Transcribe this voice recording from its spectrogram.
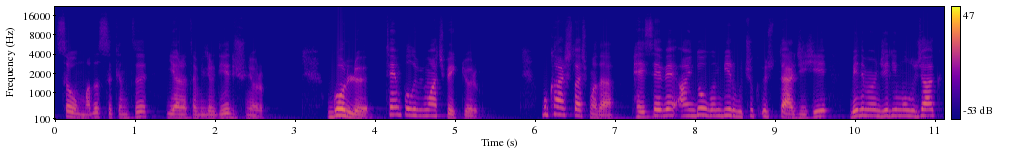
savunmada sıkıntı yaratabilir diye düşünüyorum. Gollü, tempolu bir maç bekliyorum. Bu karşılaşmada PSV Eindhoven 1.5 üst tercihi benim önceliğim olacak.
